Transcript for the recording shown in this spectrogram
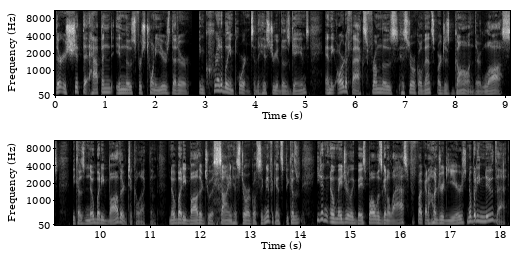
There is shit that happened in those first 20 years that are incredibly important to the history of those games. And the artifacts from those historical events are just gone. They're lost because nobody bothered to collect them. Nobody bothered to assign historical significance because you didn't know Major League Baseball was going to last for fucking 100 years. Nobody knew that.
